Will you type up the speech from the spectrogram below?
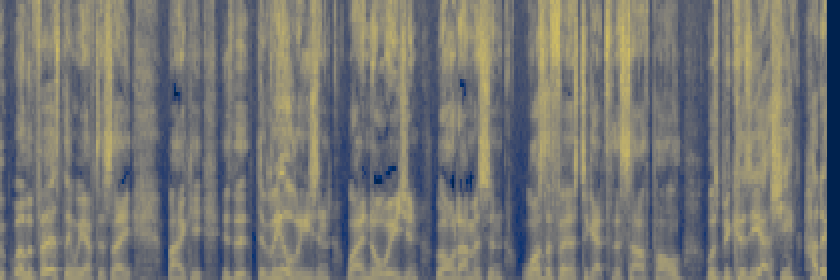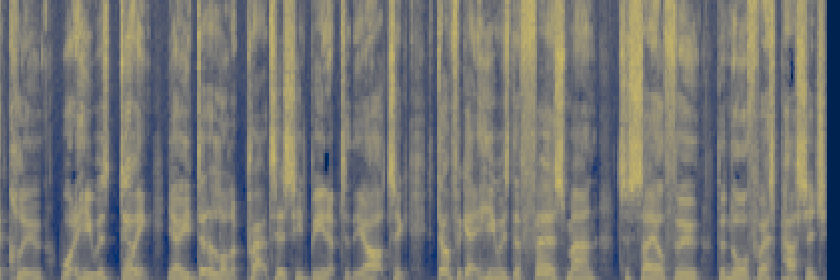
well, the first thing we have to say, Mikey, is that the real reason why Norwegian Roald Amundsen was the first to get to the South Pole was because he actually had a clue what he was doing. You know, he'd done a lot of practice, he'd been up to the Arctic. Don't forget, he was the first man to sail through the Northwest Passage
